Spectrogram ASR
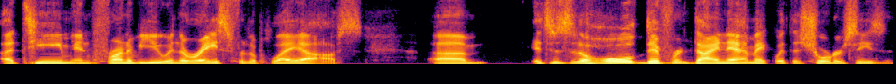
a team in front of you in the race for the playoffs. Um, it's just a whole different dynamic with a shorter season.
